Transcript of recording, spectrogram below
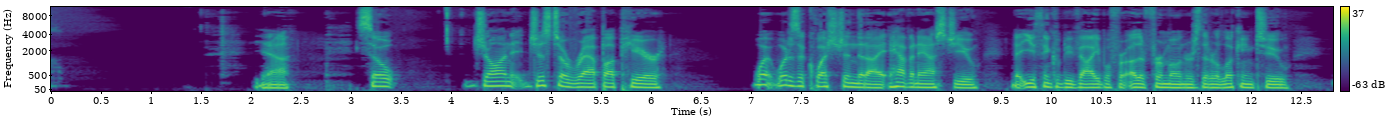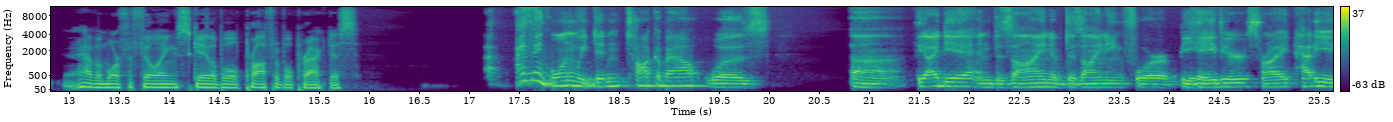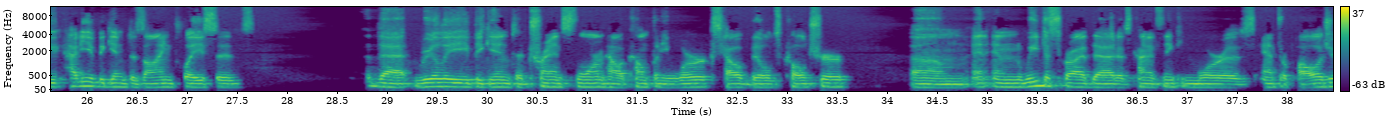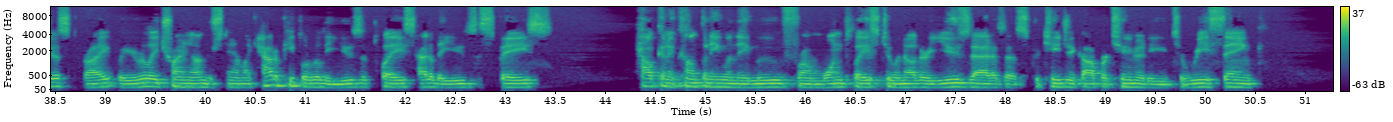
Yeah. So, John, just to wrap up here, what what is a question that I haven't asked you that you think would be valuable for other firm owners that are looking to have a more fulfilling, scalable, profitable practice? I think one we didn't talk about was uh, the idea and design of designing for behaviors. Right? How do you how do you begin design places that really begin to transform how a company works, how it builds culture? Um, and, and we describe that as kind of thinking more as anthropologists, right? Where you're really trying to understand, like, how do people really use a place? How do they use the space? How can a company, when they move from one place to another, use that as a strategic opportunity to rethink,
